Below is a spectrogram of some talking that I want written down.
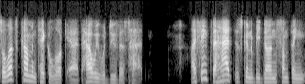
So let's come and take a look at how we would do this hat. I think the hat is going to be done something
